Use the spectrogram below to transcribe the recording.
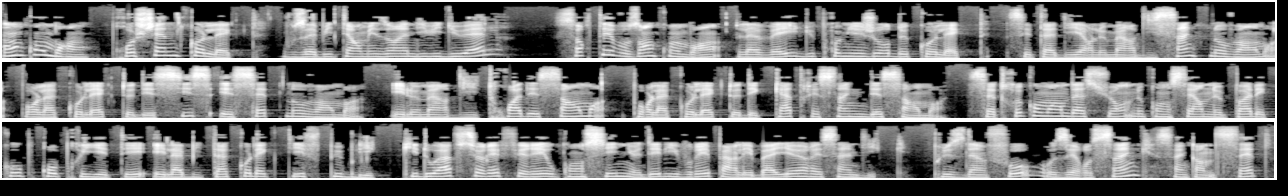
Encombrant. Prochaine collecte. Vous habitez en maison individuelle? Sortez vos encombrants la veille du premier jour de collecte, c'est-à-dire le mardi 5 novembre pour la collecte des 6 et 7 novembre et le mardi 3 décembre pour la collecte des 4 et 5 décembre. Cette recommandation ne concerne pas les copropriétés et l'habitat collectif public, qui doivent se référer aux consignes délivrées par les bailleurs et syndics. Plus d'infos au 05 57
